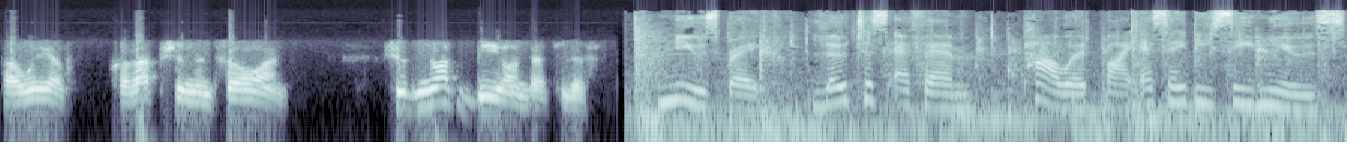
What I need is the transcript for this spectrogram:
by way of corruption and so on should not be on that list. Newsbreak, Lotus FM, powered by SABC News.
